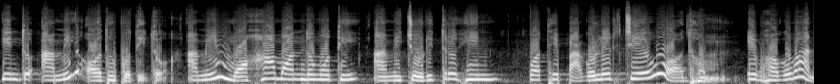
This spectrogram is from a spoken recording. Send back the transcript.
কিন্তু আমি অধপতিত, আমি মহামন্দমতি, আমি চরিত্রহীন, পথে পাগলের চেয়েও অধম। এ ভগবান,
